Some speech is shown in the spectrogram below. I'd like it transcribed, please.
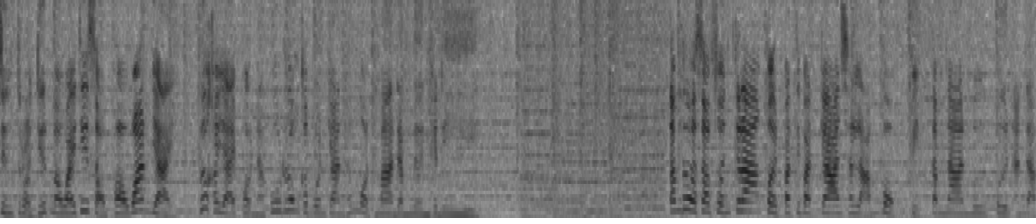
จึงตรวจยึดมาไว้ที่สพว่านใหญ่ เพื่อขยายผลหาผู้ร่วมขบวนการทั้งหมดมาดำเนินคดี ตำรวจสอบสวนกลางเปิดปฏิบัติการฉลามบกปิดตำนานมือปืนอันดับ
